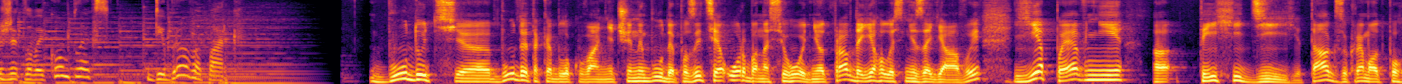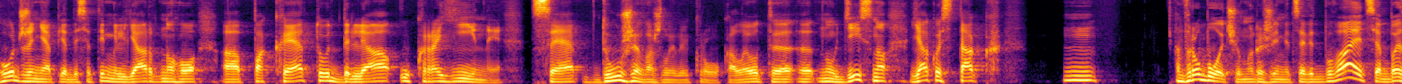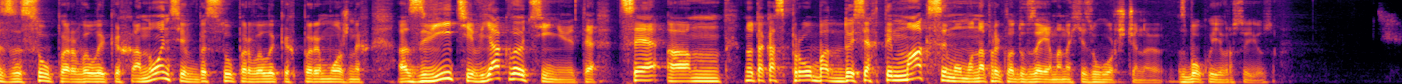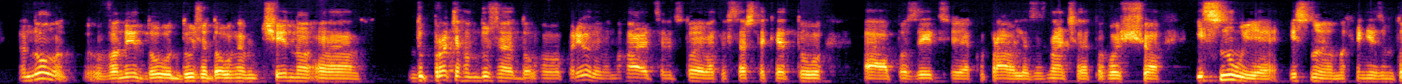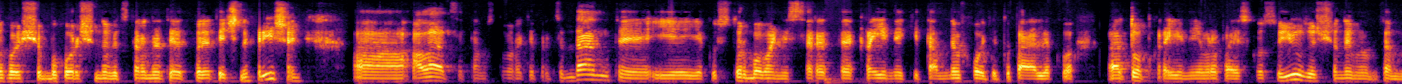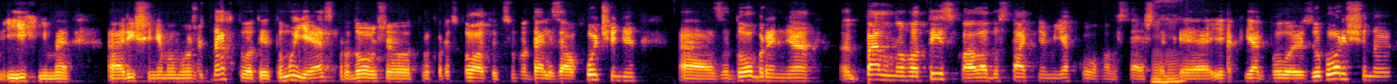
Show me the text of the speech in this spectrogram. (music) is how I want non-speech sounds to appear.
Житловий комплекс Діброва Парк. Будуть е, буде таке блокування чи не буде? Позиція Орбана сьогодні. От правда, є голосні заяви, є певні. е, Тихі дії, так зокрема, от погодження 50-мільярдного е, пакету для України. Це дуже важливий крок. Але, от е, ну дійсно, якось так в робочому режимі це відбувається без супервеликих анонсів, без супервеликих переможних звітів. Як ви оцінюєте? Це ем, ну така спроба досягти максимуму, наприклад, у взаєминах із Угорщиною з боку Євросоюзу? Ну вони ду- дуже довгим чином е, протягом дуже довгого періоду намагаються відстоювати все ж таки ту е, позицію, як ви правильно зазначили, того що існує існує механізм того, щоб Угорщину відсторонити від політичних рішень. Але це там створити прецеденти і якусь стурбованість серед країн, які там не входять до переліку е, топ країн Європейського союзу, що ними там їхніми е, рішеннями можуть нехтувати. Тому ЄС продовжує от використовувати цю модель заохочення, е, задобрення. Е, Певного тиску, але достатньо м'якого, все ж таки, як, як було і з Угорщиною,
